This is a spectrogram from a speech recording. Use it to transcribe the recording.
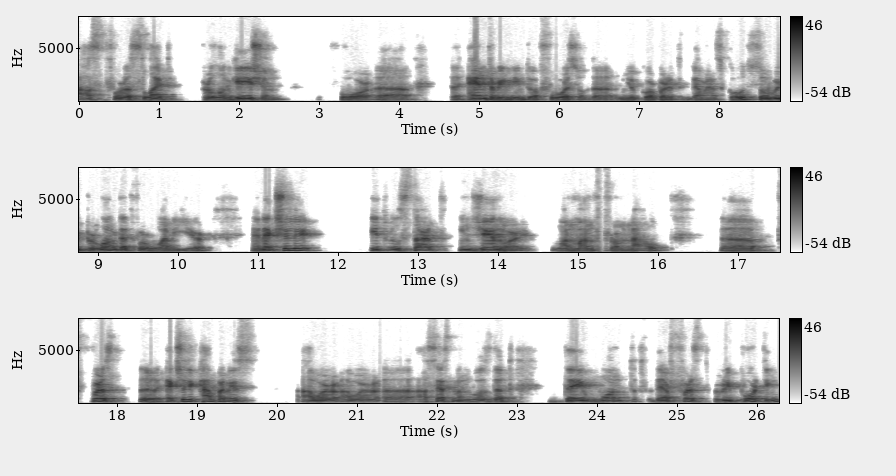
asked for a slight prolongation for uh, entering into a force of the new corporate governance code. So we prolonged that for one year, and actually it will start in January, one month from now. Uh, first, uh, actually, companies, our our uh, assessment was that they want their first reporting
